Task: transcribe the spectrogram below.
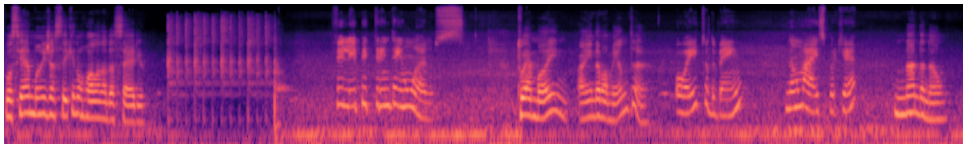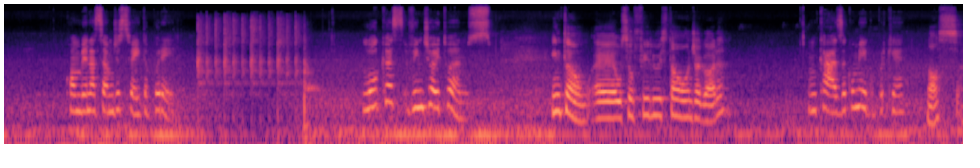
Você é mãe, já sei que não rola nada sério. Felipe, 31 anos. Tu é mãe? Ainda amamenta? Oi, tudo bem? Não mais, por quê? Nada não. Combinação desfeita por ele. Lucas, 28 anos. Então, é, o seu filho está onde agora? Em casa comigo, por quê? Nossa.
